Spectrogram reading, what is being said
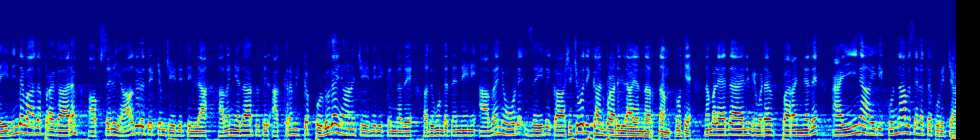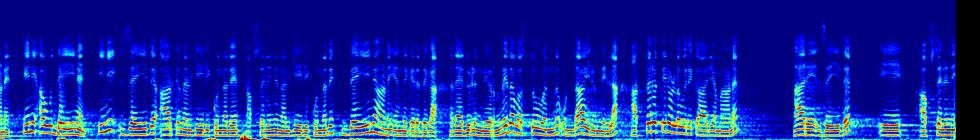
ജെയ്ദിന്റെ വാദപ്രകാരം അഫ്സൽ യാതൊരു തെറ്റും ചെയ്തിട്ടില്ല. അവൻ യഥാർത്ഥത്തിൽ ആക്രമിക്കപ്പെടുകയാണ് ചെയ്തിരിക്കുന്നത്. അതുകൊണ്ട് തന്നെ ഇനി അവനോട് സെയ്ദ് കാശ് ചോദിക്കാൻ പാടില്ല എന്നർത്ഥം. ഓക്കെ നമ്മൾ ഏതായാലും ഇവിടെ പറഞ്ഞത് ഐനായിരിക്കുന്ന അവസരത്തെക്കുറിച്ചാണ്. ഇനി ഔ ദൈനൻ ഇനി സെയ്ദ് ആർക്ക് നൽകിയിരിക്കുന്നത്? അഫ്സലിന് നൽകിയിരിക്കുന്നത് ദൈനാണ് എന്ന് കരുതുക. അതായത് ഒരു നിർണിത വസ്തുവെന്ന് ഉണ്ടായിരുന്നില്ല. അത്തരത്തിലുള്ള ഒരു കാര്യമാണ് ആരെ? സെയ്ദ് ഈ അഫ്സലിനെ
